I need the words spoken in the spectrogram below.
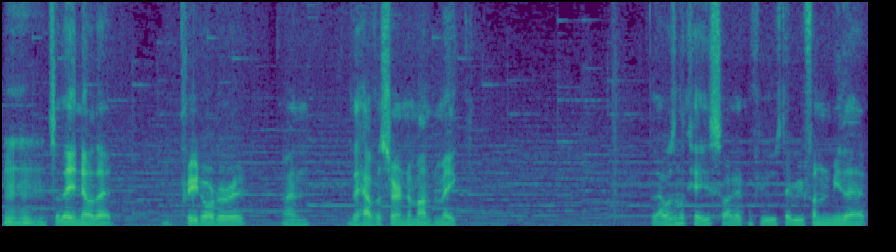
hmm so they know that you pre-order it and they have a certain amount to make. But that wasn't the case, so I got confused. They refunded me that,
